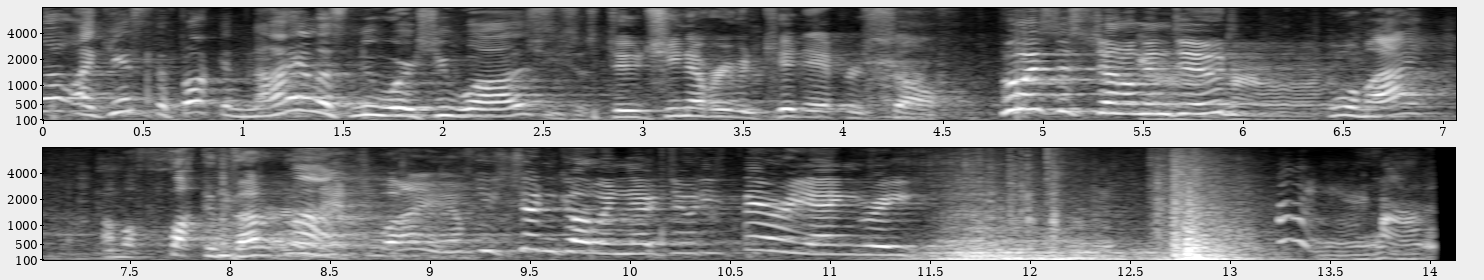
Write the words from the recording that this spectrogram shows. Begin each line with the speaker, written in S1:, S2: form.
S1: Well, I guess the fucking nihilist knew where she was.
S2: Jesus, dude, she never even kidnapped herself.
S3: Who is this gentleman, dude?
S2: Who am I? I'm a fucking veteran. That's who I am.
S3: You shouldn't go in there, dude. He's very angry.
